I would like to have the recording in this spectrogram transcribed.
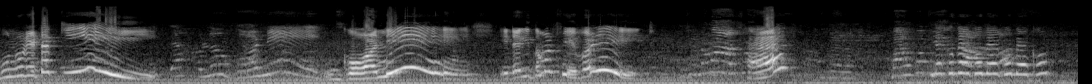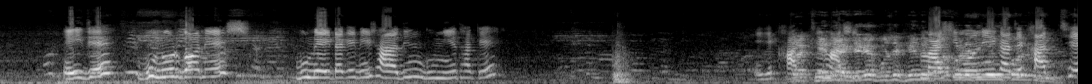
বুনুর এটা কি? গণেশ। এটা কি তোমার ফেভারিট হ্যাঁ? দেখো দেখো দেখো দেখো। এই যে বুনুর গণেশ। বুনু এটাকে নিয়ে সারাদিন ঘুমিয়ে থাকে। এই যে খাচ্ছে মাসি মাসিমণির কাছে খাচ্ছে।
